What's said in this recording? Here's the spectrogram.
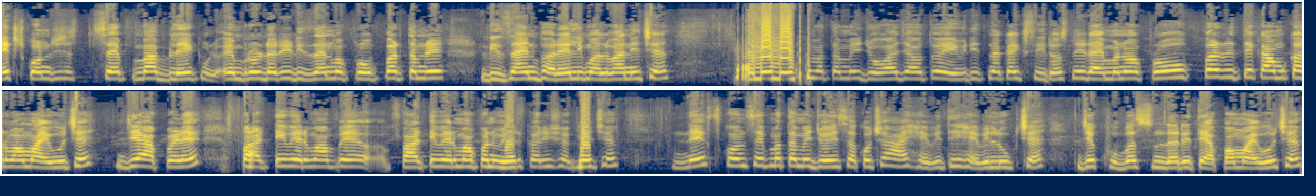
નેક્સ્ટ કોન્સેપ્ટમાં બ્લેક એમ્બ્રોડરી ડિઝાઇનમાં પ્રોપર તમને ડિઝાઇન ભરેલી મળવાની છે. અને નેક્સ્ટમાં તમે જોવા જાવ તો એવી રીતના કંઈક સિરોસની ડાયમંડમાં પ્રોપર રીતે કામ કરવામાં આવ્યું છે જે આપણે પાર્ટી વેરમાં પાર્ટી વેરમાં પણ વેર કરી શકીએ છીએ. નેક્સ્ટ કોન્સેપ્ટમાં તમે જોઈ શકો છો આ હેવીથી હેવી લુક છે જે ખૂબ જ સુંદર રીતે આપવામાં આવ્યું છે.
